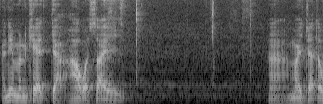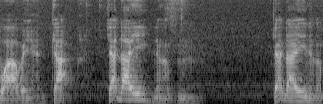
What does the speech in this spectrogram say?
อันนี้มันแค่จะเอาก็ใส่ ไม่จะตวาไปเนี่ยจะจะใดนะครับจะใดนะครับ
